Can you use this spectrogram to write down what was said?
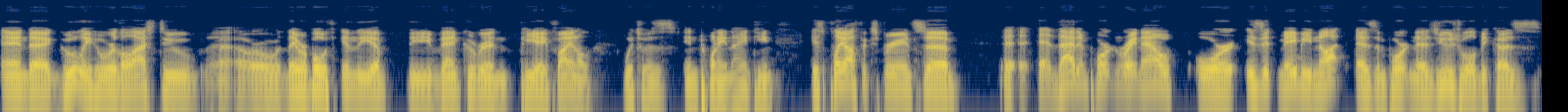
and uh, Guhle, who were the last two, uh, or they were both in the uh, the Vancouver and PA final, which was in 2019. Is playoff experience uh, that important right now, or is it maybe not as important as usual because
